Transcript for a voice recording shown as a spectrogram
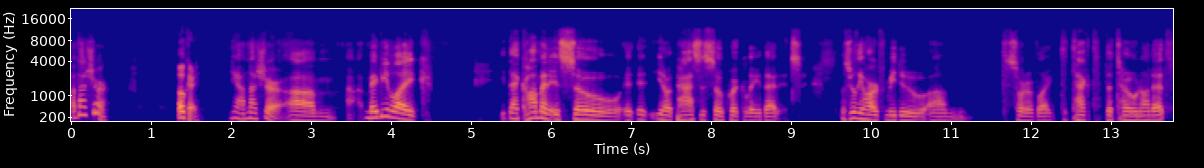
I'm not sure. Okay. Yeah, I'm not sure. Um, maybe like that comment is so it, it, you know it passes so quickly that it's it's really hard for me to um to sort of like detect the tone on it.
